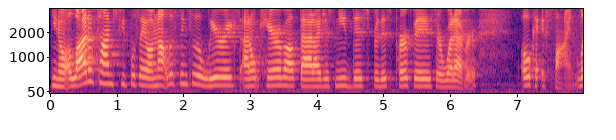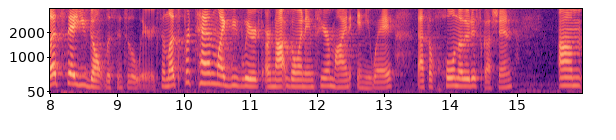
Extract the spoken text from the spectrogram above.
You know, a lot of times people say, Oh, I'm not listening to the lyrics. I don't care about that. I just need this for this purpose or whatever. Okay, fine. Let's say you don't listen to the lyrics and let's pretend like these lyrics are not going into your mind anyway. That's a whole nother discussion. Um,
